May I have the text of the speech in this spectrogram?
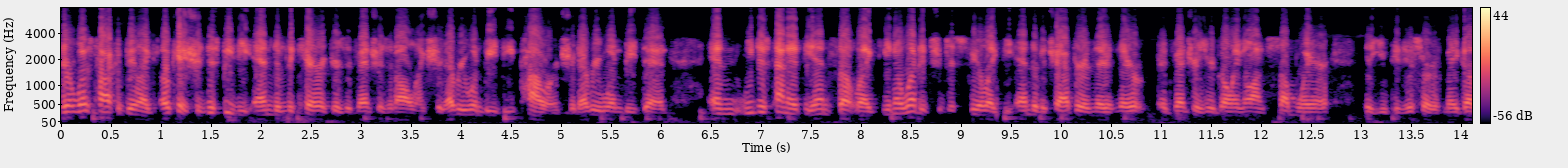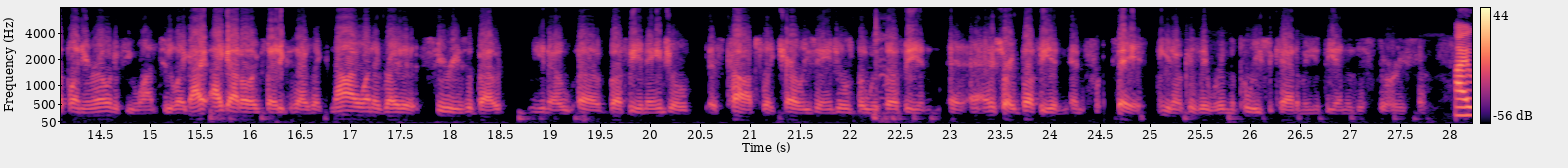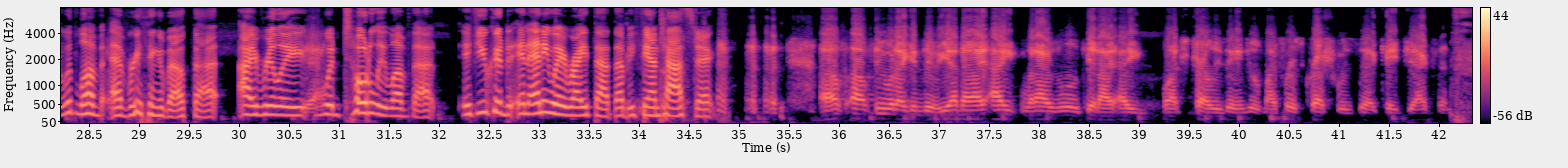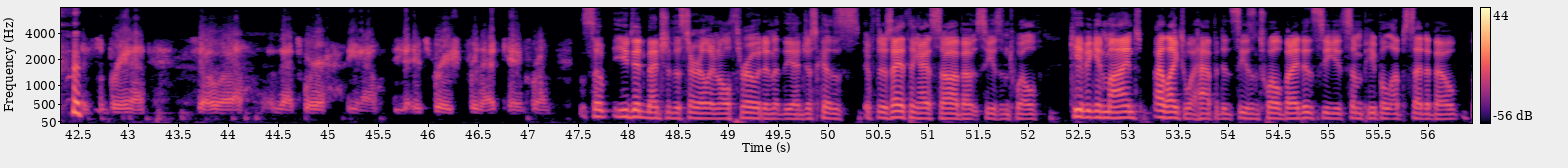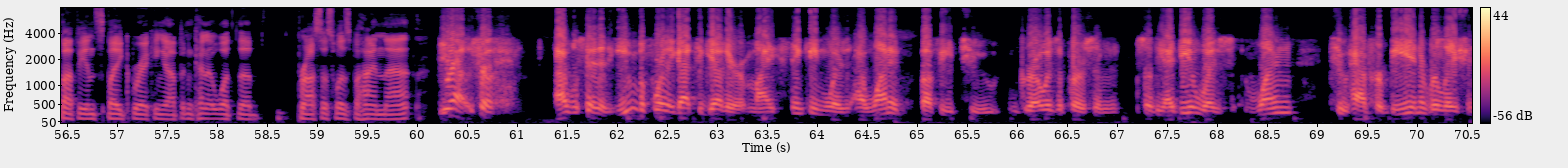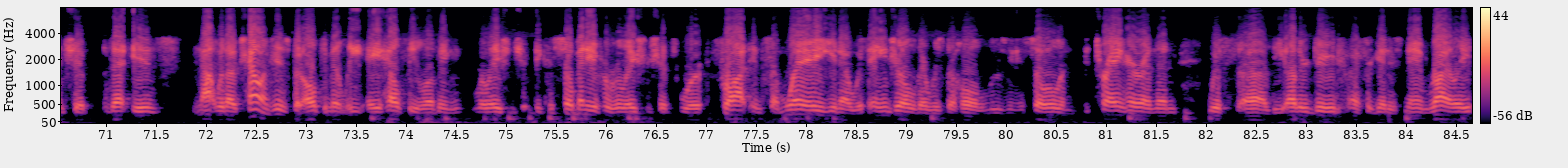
There was talk of being like, okay, should this be the end of the character's adventures at all? Like, should everyone be depowered? Should everyone be dead? And we just kind of at the end felt like, you know what? It should just feel like the end of a chapter, and their their adventures are going on somewhere that you can just sort of make up on your own if you want to. Like, I, I got all excited because I was like, now I want to write a series about you know uh, Buffy and Angel as cops, like Charlie's Angels, but with Buffy and, and uh, sorry, Buffy and, and Faith, you know, because they were in the police academy at the end of the story. So I would love everything about that. I really Yeah. would totally love that. If you could in any way write that, that'd be fantastic. I'll I'll see what I can do. Yeah, no, I, I when I was a little kid, I, I watched Charlie's Angels. My first crush was uh, Kate Jackson and Sabrina. So uh, that's where you know the inspiration for that came from. So you did mention this earlier, and I'll throw it in at the end just because if there's anything I saw about season 12, keeping in mind, I liked what happened in season 12, but I did see some people upset about Buffy and Spike breaking up and kind of what the process was behind that. Yeah, so I will say that even before they got together, my thinking was I wanted Buffy to grow as a person. So the idea was one to have her be in a relationship that is not without challenges, but ultimately a healthy, loving relationship. Because so many of her relationships were fraught in some way. You know, with Angel, there was the whole losing his soul and betraying her, and then with uh, the other dude, I forget his name, Riley.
